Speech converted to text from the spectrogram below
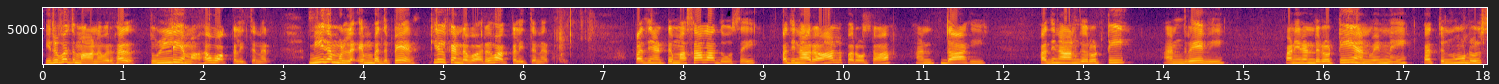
இருபது மாணவர்கள் துல்லியமாக வாக்களித்தனர். மீதமுள்ள எண்பது பேர் கீழ்க்கண்டவாறு வாக்களித்தனர். பதினெட்டு மசாலா தோசை பதினாறு ஆலு பரோட்டா அண்ட் தாஹி பதினான்கு ரொட்டி அண்ட் கிரேவி பன்னிரெண்டு ரொட்டி அண்ட் வெண்ணெய் பத்து நூடுல்ஸ்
